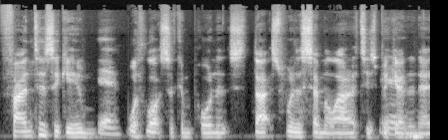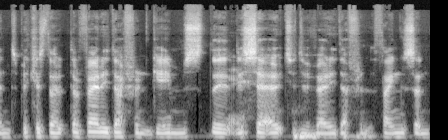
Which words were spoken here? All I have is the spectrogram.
fantasy game Yeah. with lots of components. That's where the similarities begin Yeah. and end because they're they're very different games. They Yeah. they set out to do very different things, and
